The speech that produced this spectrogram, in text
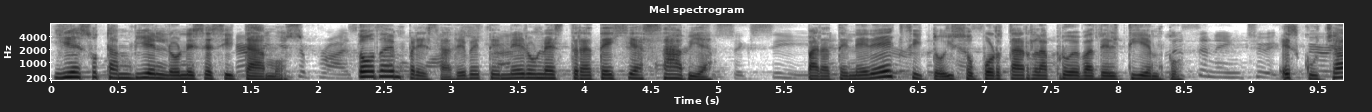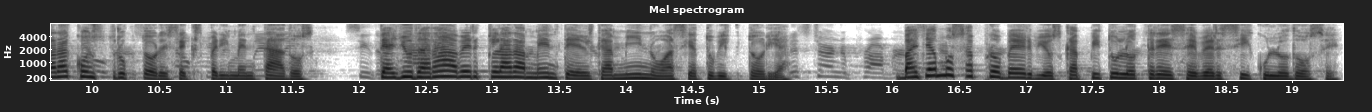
Y eso también lo necesitamos. Toda empresa debe tener una estrategia sabia para tener éxito y soportar la prueba del tiempo. Escuchar a constructores experimentados te ayudará a ver claramente el camino hacia tu victoria. Vayamos a Proverbios capítulo 13, versículo 12.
